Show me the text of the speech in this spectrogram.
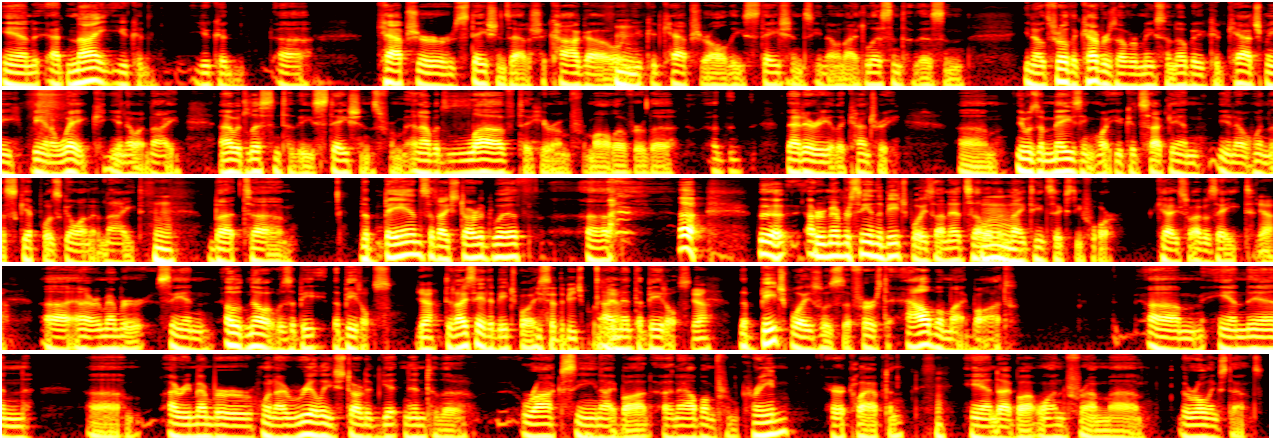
And at night you could you could uh, capture stations out of Chicago, and you could capture all these stations, you know. And I'd listen to this and, you know, throw the covers over me so nobody could catch me being awake, you know, at night. I would listen to these stations from, and I would love to hear them from all over the uh, that area of the country. Um, it was amazing what you could suck in, you know, when the skip was going at night. But um, the bands that I started with, uh, the I remember seeing the Beach Boys on Ed Sullivan in 1964. Okay, so I was eight, Yeah. Uh, and I remember seeing. Oh no, it was the Be- the Beatles. Yeah. Did I say the Beach Boys? You said the Beach Boys. I yeah. meant the Beatles. yeah. The Beach Boys was the first album I bought. Um, and then um, I remember when I really started getting into the rock scene, I bought an album from Cream, Eric Clapton, and I bought one from uh, the Rolling Stones.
